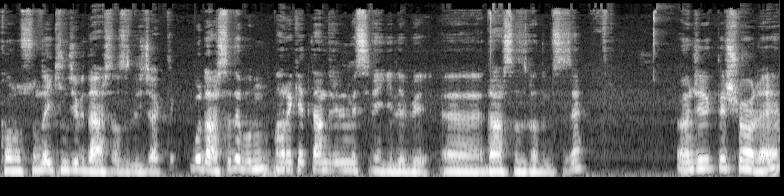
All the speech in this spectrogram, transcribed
konusunda ikinci bir ders hazırlayacaktık. Bu derste de bunun hareketlendirilmesiyle ilgili bir e, ders hazırladım size. Öncelikle şöyle,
